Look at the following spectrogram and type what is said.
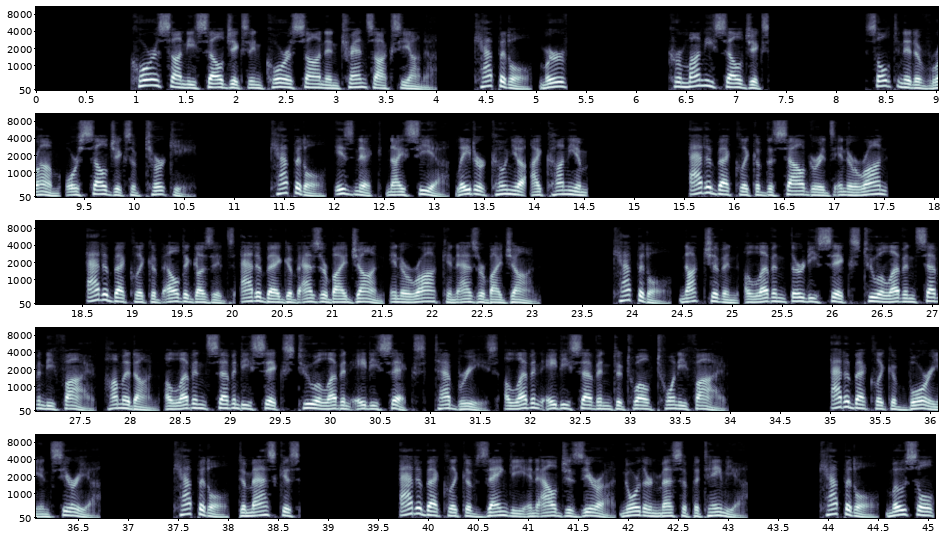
Khorasani Seljuks in Khorasan and Transoxiana. Capital, Merv Kermani Seljuks Sultanate of Rum or Seljuks of Turkey. Capital, Iznik Nicaea, later Konya Iconium Atabeklik of the Salgarids in Iran Atabeklik of Eldeguzids Atabeg of Azerbaijan in Iraq and Azerbaijan. Capital, Nakhchivan 1136 to 1175, Hamadan 1176 to 1186, Tabriz 1187 to 1225, Atabeklik of Bori in Syria. Capital, Damascus Atabeklik of Zangi in Al Jazeera northern Mesopotamia. Capital, Mosul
